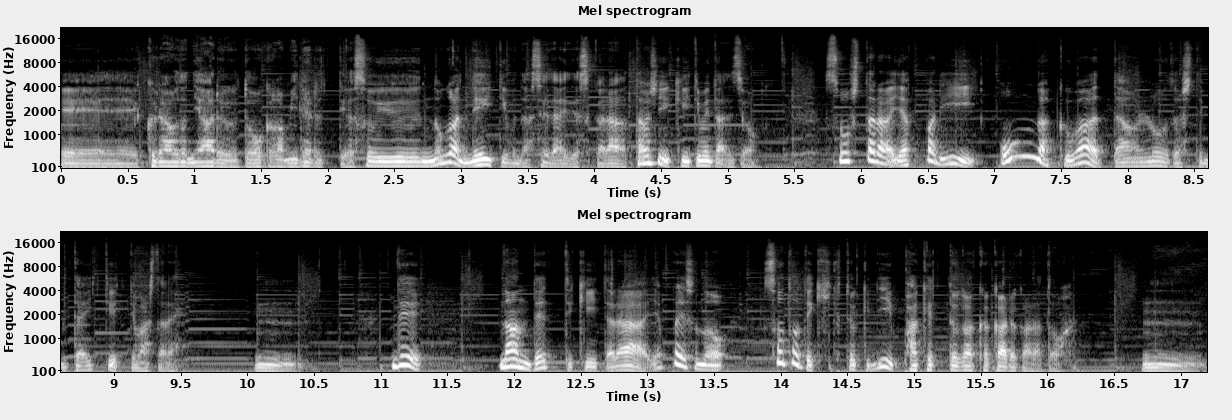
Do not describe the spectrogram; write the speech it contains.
えー、クラウドにある動画が見れるっていう、そういうのがネイティブな世代ですから、試しに聞いてみたんですよ。そうしたら、やっぱり音楽はダウンロードしてみたいって言ってましたね。うん、でなんでって聞いたらやっぱりその外で聞くときにパケットがかかるからと、うん、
